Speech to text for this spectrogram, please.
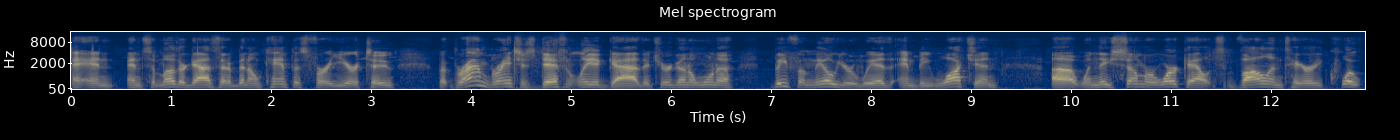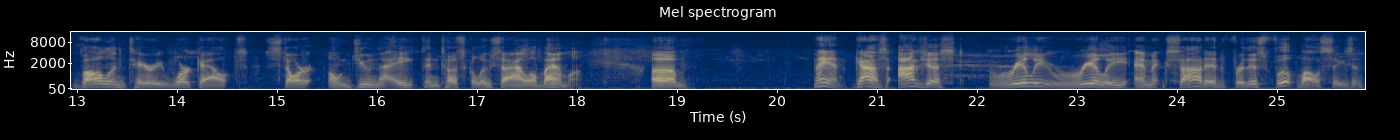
and, and some other guys that have been on campus for a year or two. But Brian Branch is definitely a guy that you're going to want to be familiar with and be watching uh, when these summer workouts, voluntary, quote, voluntary workouts start on June the 8th in Tuscaloosa, Alabama. Um, man, guys, I just really, really am excited for this football season.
